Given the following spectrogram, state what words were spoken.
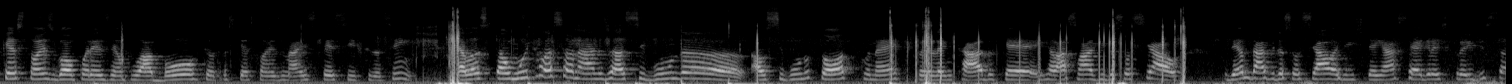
questões, igual por exemplo o aborto e outras questões mais específicas assim, elas estão muito relacionadas à segunda, ao segundo tópico, né, que foi elencado, que é em relação à vida social. Dentro da vida social a gente tem as regras de proibição,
